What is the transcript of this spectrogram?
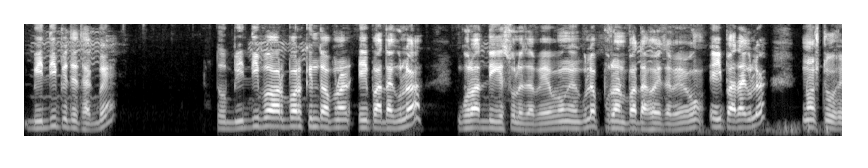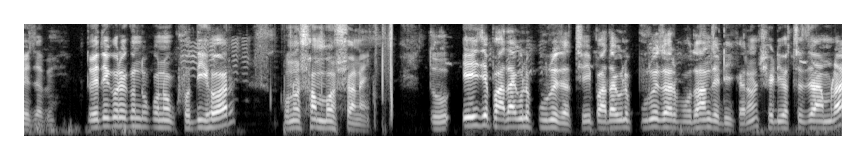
বৃদ্ধি পেতে থাকবে, তো বৃদ্ধি পাওয়ার পর কিন্তু আপনার এই পাতাগুলো গোড়ার দিকে চলে যাবে এবং এগুলো পুরান পাতা হয়ে যাবে এবং এই পাতাগুলো নষ্ট হয়ে যাবে। তো এতে করে কিন্তু কোনো ক্ষতি হওয়ার কোনো সমস্যা নাই। তো এই যে পাতাগুলো পুড়ে যাচ্ছে, এই পাতাগুলো পুড়ে যাওয়ার প্রধান যেটি কারণ, সেটি হচ্ছে যে আমরা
